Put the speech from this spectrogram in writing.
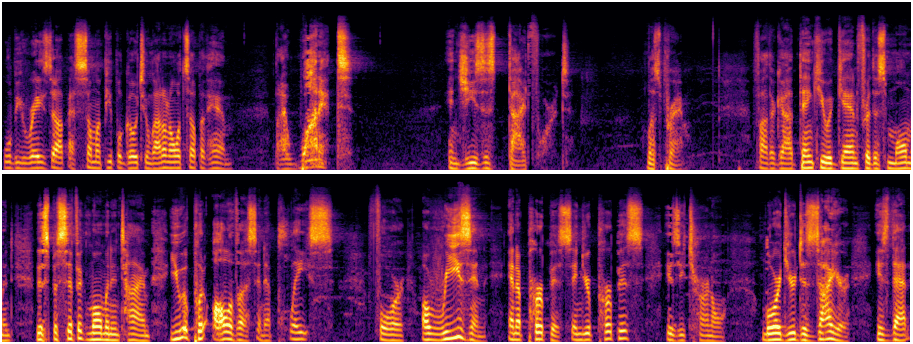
will be raised up as someone people go to. I don't know what's up with him, but I want it. And Jesus died for it. Let's pray. Father God, thank you again for this moment, this specific moment in time. You have put all of us in a place for a reason and a purpose, and your purpose is eternal. Lord, your desire is that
